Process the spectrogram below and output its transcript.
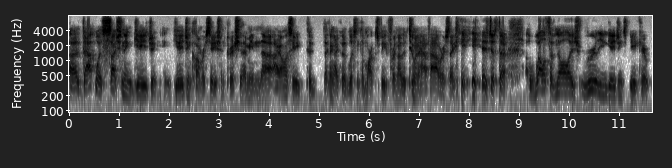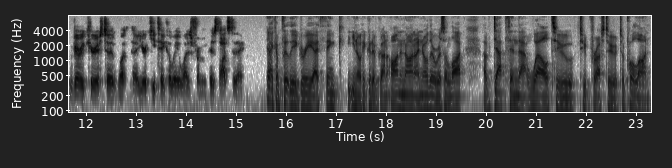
Uh, that was such an engaging, engaging conversation, Christian. I mean, uh, I honestly could, I think I could have listened to Mark speak for another two and a half hours. Like he is just a, a wealth of knowledge, really engaging speaker. Very curious to what uh, your key takeaway was from his thoughts today. Yeah, I completely agree. I think you know he could have gone on and on. I know there was a lot of depth in that well to to for us to to pull on,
